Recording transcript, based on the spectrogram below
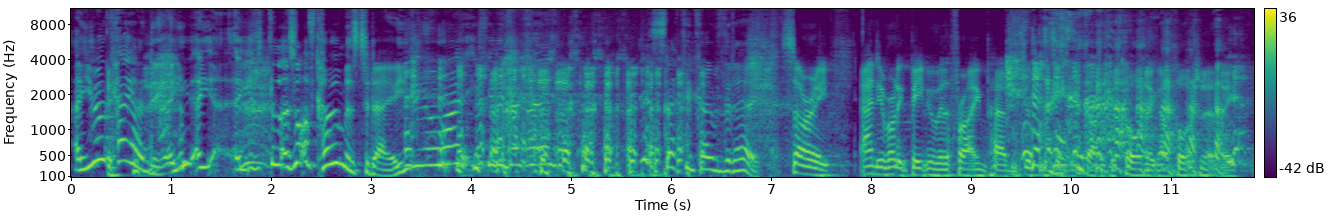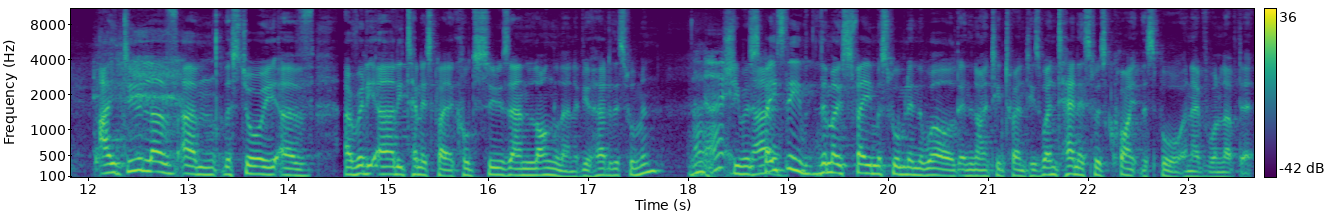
Are you okay, Andy? Are you, are you, are you, there's a lot of comas today. Are you all right? You feeling okay? Second coma of the day. Sorry, Andy Roddick beat me with a frying pan just before we started recording. Unfortunately, I do love um, the story of a really early tennis player called Suzanne Lenglen. Have you heard of this woman? No. She was basically the most famous woman in the world in the 1920s when tennis was quite the sport and everyone loved it.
